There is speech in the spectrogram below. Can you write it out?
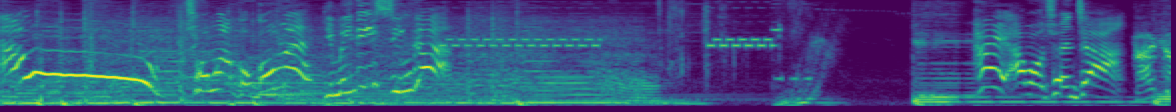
啊呜！冲啊，狗狗们，你们一定行的！嗨，阿宝船长，莱德，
